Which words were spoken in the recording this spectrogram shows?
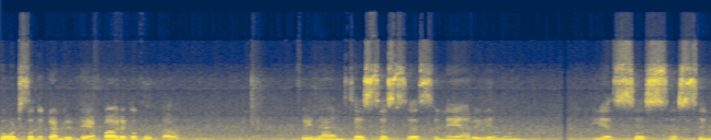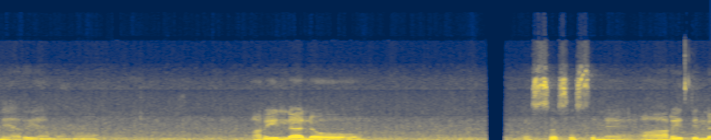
ഷോർട്സ് ഒക്കെ കണ്ടിട്ടേ അപ്പോൾ അവരൊക്കെ കൂട്ടാവും. ഫിനാൻസ് എസ് എസ് എസിനെ അറിയാമോ? എസ് എസ് എസിനെ അറിയാമോ? അറിയില്ലല്ലോ എസ് എസ് എസിനെ അറിയത്തില്ല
